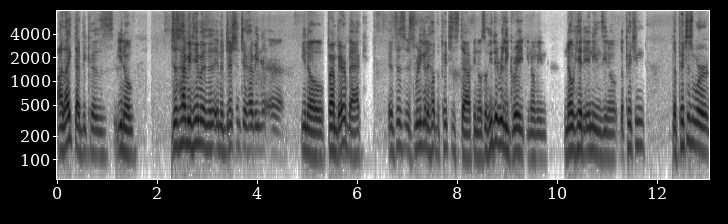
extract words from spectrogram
I like that because you know, just having him in, in addition to having, uh, you know, Framber back, it's just it's really going to help the pitching staff, you know. So he did really great, you know. I mean, no hit innings, you know. The pitching, the pitches were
